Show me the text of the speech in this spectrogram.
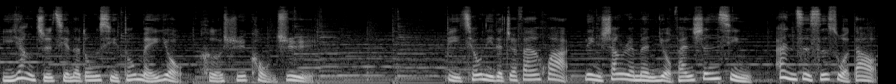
一样值钱的东西都没有，何须恐惧？比丘尼的这番话令商人们有番深省，暗自思索道：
